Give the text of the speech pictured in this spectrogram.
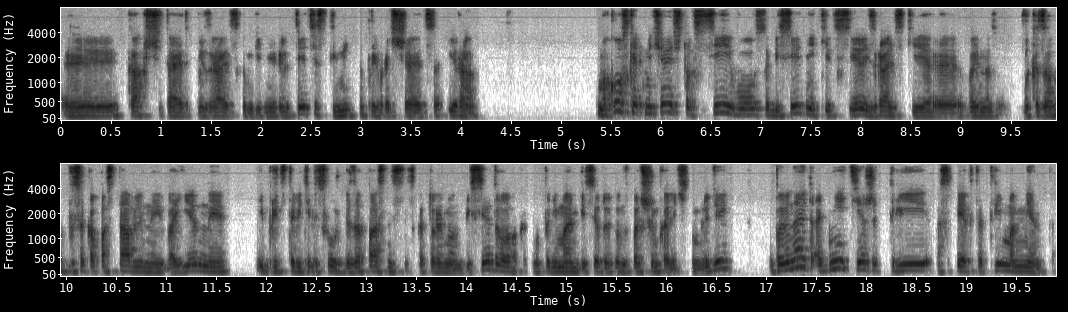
э, как считает в израильском генералитете, стремительно превращается Иран. Маковский отмечает, что все его собеседники, все израильские э, военно, высокопоставленные военные и представители служб безопасности, с которыми он беседовал, а как мы понимаем, беседует он с большим количеством людей, упоминают одни и те же три аспекта, три момента.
